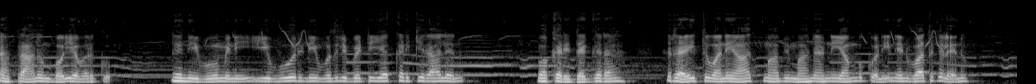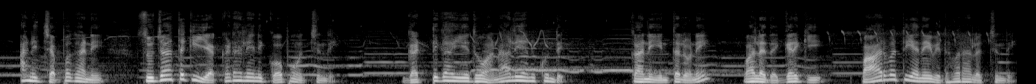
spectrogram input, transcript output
నా ప్రాణం పోయే వరకు నేను ఈ భూమిని ఈ ఊరిని వదిలిపెట్టి ఎక్కడికి రాలేను. ఒకరి దగ్గర రైతు అనే ఆత్మాభిమానాన్ని అమ్ముకొని నేను బతకలేను. అని చెప్పగానే సుజాతకి ఎక్కడా లేని కోపం వచ్చింది. గట్టిగా ఏదో అనాలి అనుకుంది. కాని ఇంతలోనే వాళ్ళ దగ్గరికి పార్వతి అనే విధవరాలొచ్చింది.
